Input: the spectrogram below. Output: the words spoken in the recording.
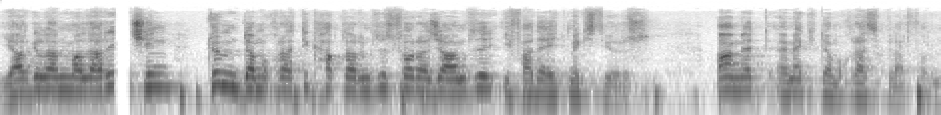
yargılanmaları için tüm demokratik haklarımızı soracağımızı ifade etmek istiyoruz. Ahmet Emek Demokrasi Platformu.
